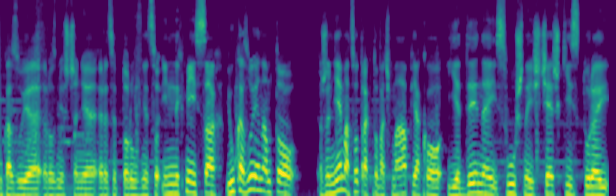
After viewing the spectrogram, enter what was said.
ukazuje rozmieszczenie receptorów w nieco innych miejscach i ukazuje nam to, że nie ma co traktować map jako jedynej słusznej ścieżki, z której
